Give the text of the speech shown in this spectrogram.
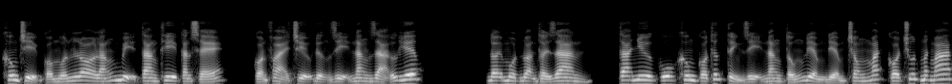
không chỉ có muốn lo lắng bị tang thi cắn xé, còn phải chịu đựng dị năng giả ức hiếp. Đợi một đoạn thời gian, ta như cũ không có thức tỉnh dị năng tống điểm điểm trong mắt có chút mất mát,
